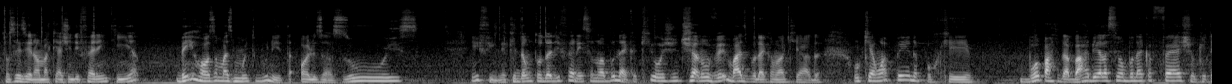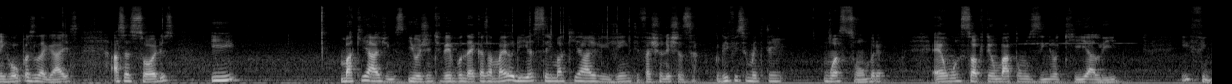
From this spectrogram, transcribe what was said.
Então vocês viram uma maquiagem diferentinha, bem rosa, mas muito bonita. Olhos azuis, enfim, né, que dão toda a diferença numa boneca, que hoje a gente já não vê mais boneca maquiada. O que é uma pena, porque boa parte da Barbie ela é uma boneca fashion, que tem roupas legais, acessórios e maquiagens. E hoje a gente vê bonecas, a maioria, sem maquiagem. Gente, fashionistas dificilmente tem uma sombra. É uma só que tem um batonzinho aqui e ali. Enfim.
